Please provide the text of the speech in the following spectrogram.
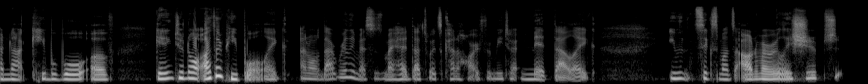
I'm not capable of getting to know other people. Like, I don't that really messes my head. That's why it's kind of hard for me to admit that, like, even six months out of my relationship,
